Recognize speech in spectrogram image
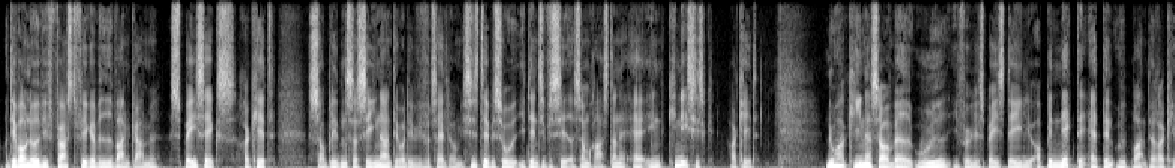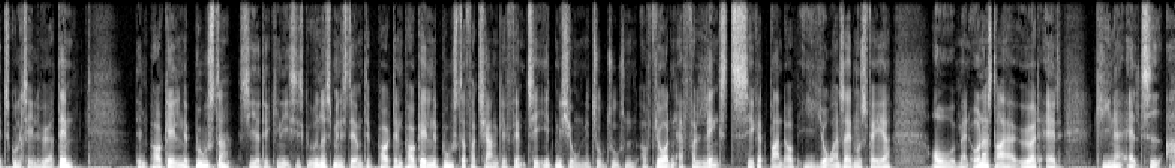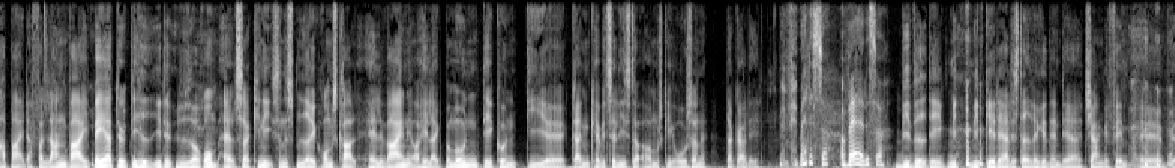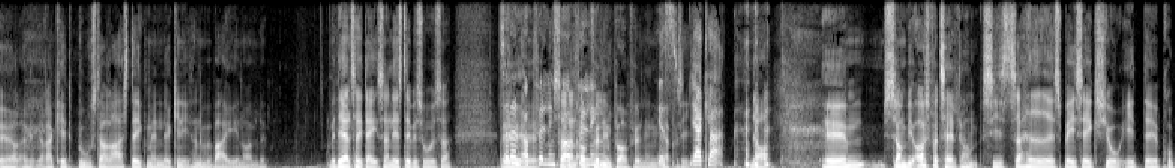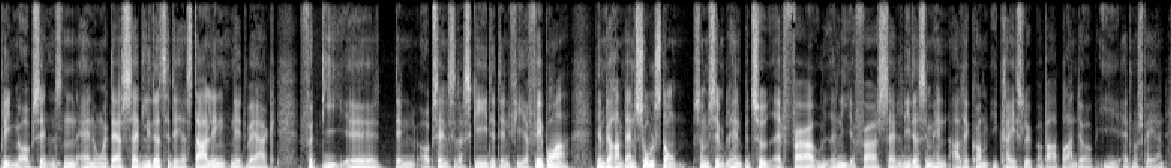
Og det var jo noget, vi først fik at vide var en gammel SpaceX-raket. Så blev den så senere, det var det vi fortalte om i sidste episode, identificeret som resterne af en kinesisk raket. Nu har Kina så været ude, ifølge Space Daily, og benægte, at den udbrændte raket skulle tilhøre dem. Den pågældende booster, siger det kinesiske udenrigsministerium, det den pågældende booster fra Chang'e 5T1-missionen i 2014 er for længst sikkert brændt op i jordens atmosfære, og man understreger øvrigt, at Kina altid arbejder for langvarig bæredygtighed i det ydre rum, altså kineserne smider ikke rumskrald alle vegne, og heller ikke på månen. Det er kun de øh, grimme kapitalister og måske russerne, der gør det. Men hvem er det så? Og hvad er det så? Vi ved det ikke. Mit, mit gæt er det stadigvæk er den der Chang'e 5 øh, øh, raketbooster rest, ikke? men øh, kineserne vil bare ikke indrømme det. Men det er altså i dag, så næste episode, så... Så er der en opfølgning så på er der en opfølgning på opfølgningen. Ja, Yes, præcis. jeg er klar. Nå. Øhm, som vi også fortalte om sidst, så havde øh, SpaceX jo et øh, problem med opsendelsen af nogle af deres satellitter til det her Starlink-netværk, fordi øh, den opsendelse, der skete den 4. februar, den blev ramt af en solstorm, som simpelthen betød, at 40 ud af 49 satellitter simpelthen aldrig kom i kredsløb og bare brændte op i atmosfæren.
